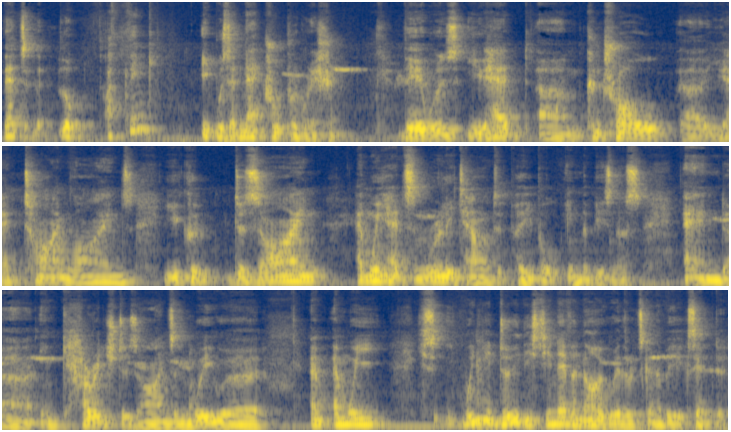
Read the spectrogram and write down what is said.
that's look. I think it was a natural progression. There was you had um, control, uh, you had timelines, you could design, and we had some really talented people in the business and uh, encouraged designs, and we were, and, and we. see, When you do this, you never know whether it's going to be accepted.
